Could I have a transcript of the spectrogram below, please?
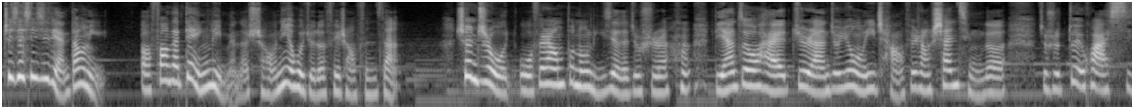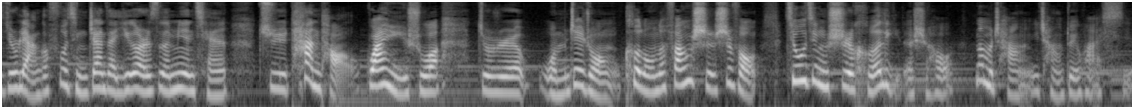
这些信息点，当你呃放在电影里面的时候，你也会觉得非常分散。甚至我我非常不能理解的就是，李安最后还居然就用了一场非常煽情的，就是对话戏，就是两个父亲站在一个儿子的面前去探讨关于说，就是我们这种克隆的方式是否究竟是合理的时候，那么长一场对话戏，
